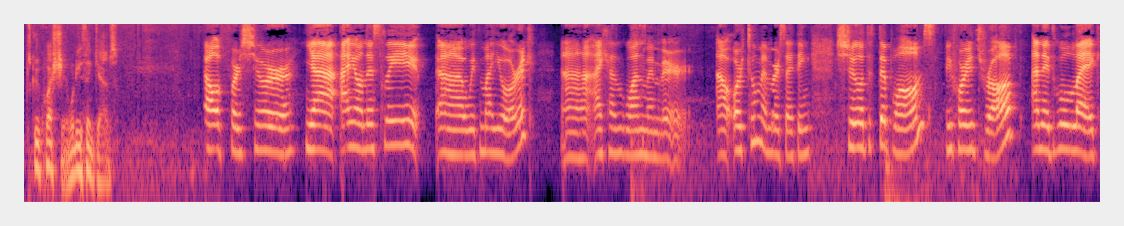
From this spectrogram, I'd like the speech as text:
It's a good question. What do you think, Gabs? Oh, for sure. Yeah, I honestly, uh, with my org, uh, I had one member uh, or two members, I think, shoot the bombs before it dropped, and it will like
